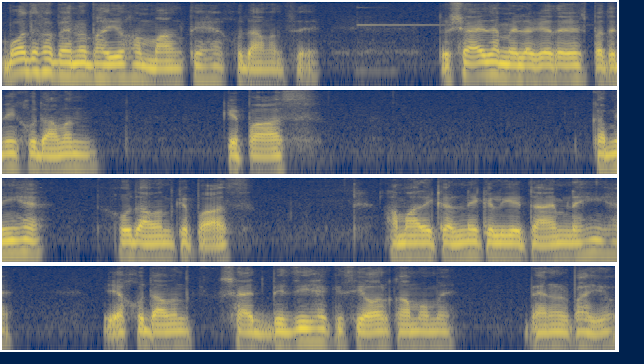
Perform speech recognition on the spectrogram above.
بہت دفعہ بہنوں بھائیوں ہم مانگتے ہیں خداون سے۔ تو شاید ہمیں لگے تھا کہ پتہ نہیں خداون کے پاس کمی ہے خداون کے پاس ہمارے کرنے کے لیے ٹائم نہیں ہے، یا خداون شاید بزی ہے کسی اور کاموں میں بہن اور بھائیوں۔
